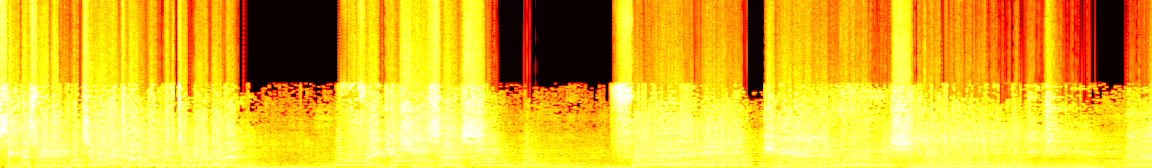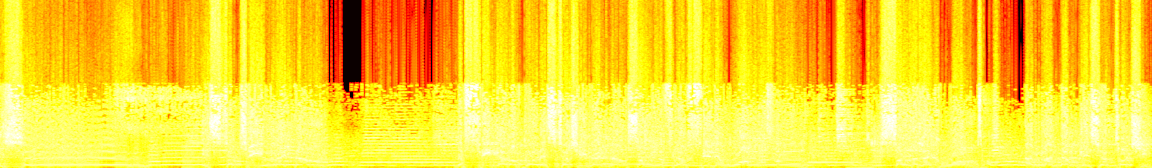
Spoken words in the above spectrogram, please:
Sickness may be, put your right hand and Lift up your other hand. Thank you, Jesus. Thank you, Jesus. It's touching you right now. The finger of God is touching you right now. Some of you are feeling warmth. Something like warmth around that place you're touching.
